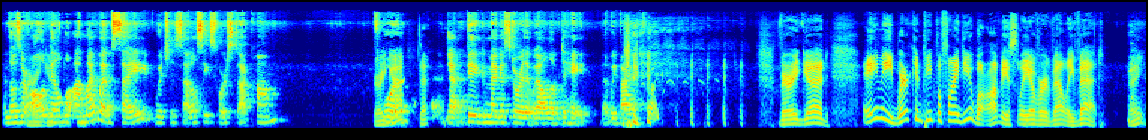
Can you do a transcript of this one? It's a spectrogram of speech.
And those are Very all good. available on my website, which is saddleseekshorse.com. Very or good. That, that big mega store that we all love to hate that we buy. Very good. Aimee, where can people find you? Well, obviously over at Valley Vet, right?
